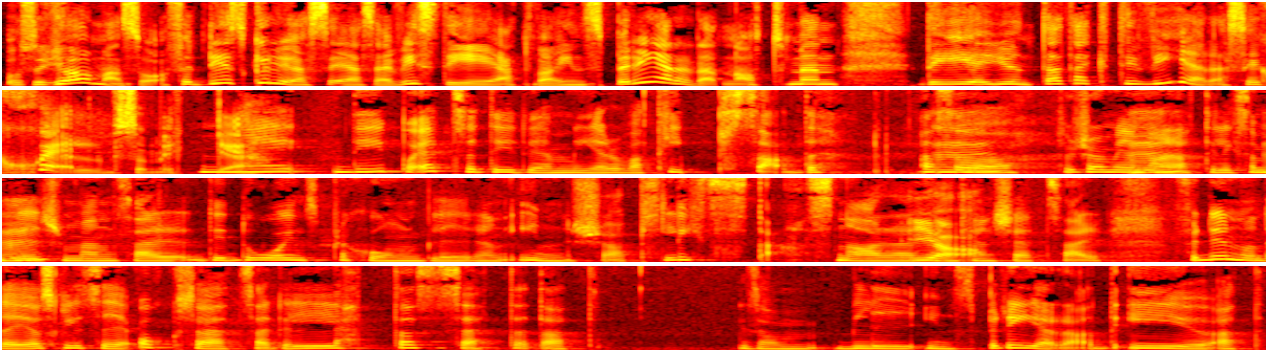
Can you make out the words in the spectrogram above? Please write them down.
och så gör man så. För det skulle jag säga, så här, visst det är att vara inspirerad av något. Men det är ju inte att aktivera sig själv så mycket. Nej, det är på ett sätt är det mer att vara tipsad. Alltså, Mm. Förstår du vad jag menar? Att det liksom blir som en så här, det är då inspiration blir en inköpslista snarare Ja. än kanske ett så här, för det är nog det jag skulle säga också att så här, det lättaste sättet att liksom, bli inspirerad är ju att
